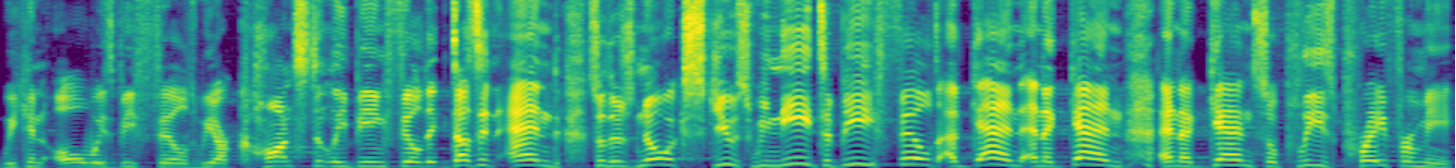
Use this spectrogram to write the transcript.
We can always be filled. We are constantly being filled. It doesn't end, so there's no excuse. We need to be filled again and again and again. So please pray for me.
